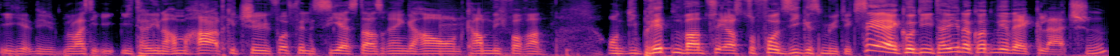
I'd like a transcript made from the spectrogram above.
Die, die, weißt, die Italiener haben hart gechillt, voll viele Siestas reingehauen, kamen nicht voran. Und die Briten waren zuerst so voll siegesmütig. Sehr gut, die Italiener konnten wir wegklatschen.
